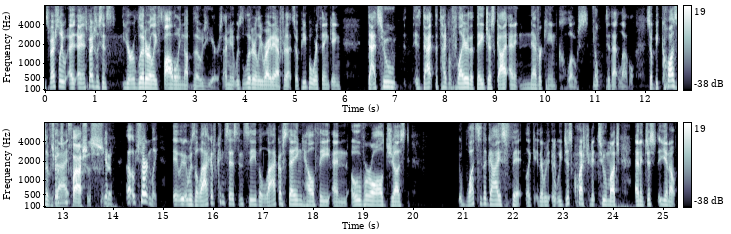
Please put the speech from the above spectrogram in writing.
Especially and especially since you're literally following up those years. I mean, it was literally right after that. So people were thinking, that's who is that the type of player that they just got, and it never came close Nope. to that level. So because of showed that, flashes. you know, oh, certainly. It, it was the lack of consistency, the lack of staying healthy, and overall just what's the guy's fit? Like there was, Yep. we just questioned it too much, and it just you know,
